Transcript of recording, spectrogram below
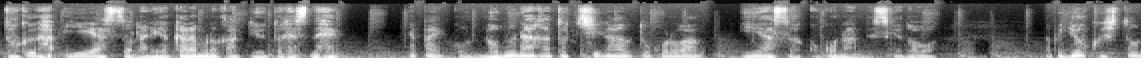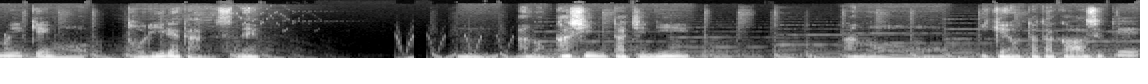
徳川家康と何が絡むのかっていうとですね、やっぱりこう信長と違うところは、家康はここなんですけど、やっぱよく人の意見を取り入れたんですね。うん、あの家臣たちにあの意見を戦わせて、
